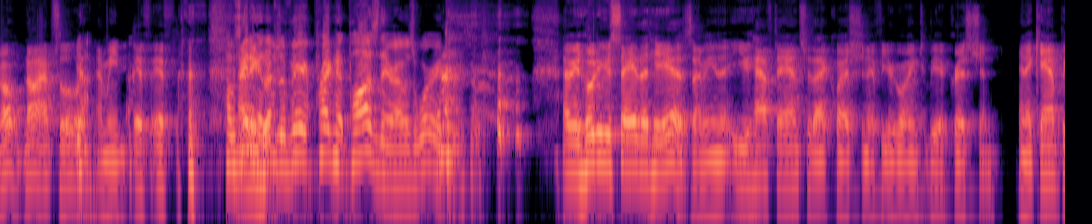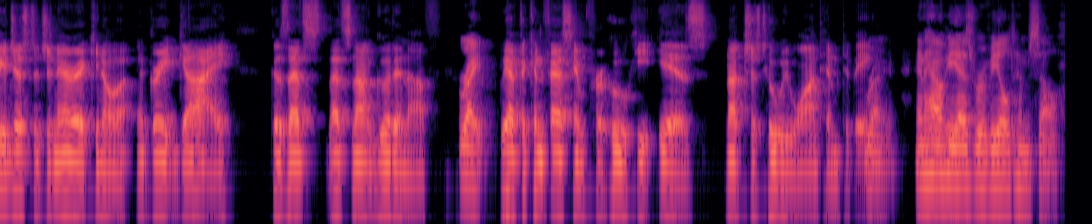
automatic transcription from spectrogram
Oh no, absolutely. Yeah. I mean, if if I was I getting mean, it. That was a very pregnant pause there. I was worried. I mean, who do you say that he is? I mean, you have to answer that question if you're going to be a Christian, and it can't be just a generic, you know, a, a great guy, because that's that's not good enough. Right. We have to confess him for who he is, not just who we want him to be. Right. And how he has revealed himself.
